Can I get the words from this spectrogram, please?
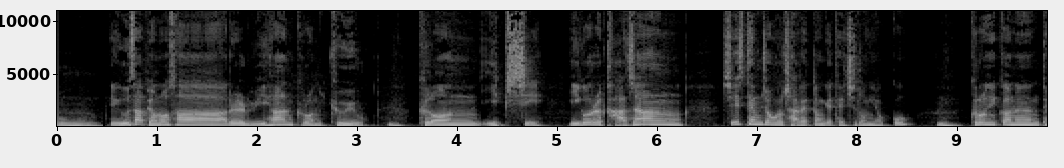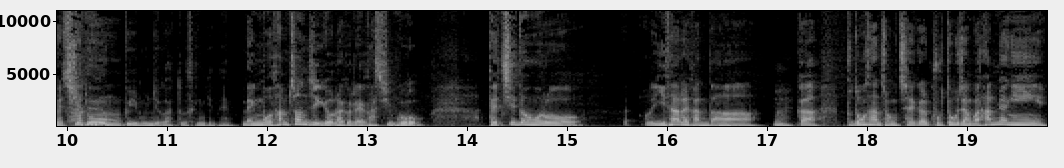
음. 의사 변호사를 위한 그런 교육, 음. 그런 입시 이거를 가장 시스템적으로 잘했던 게 대치동이었고, 음. 그러니까는 대치동 이 문제가 또 생기네. 맹모 삼천지교라 그래가지고 대치동으로 이사를 간다. 음. 음. 그러니까 부동산 정책을 국토부 장관 한 명이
